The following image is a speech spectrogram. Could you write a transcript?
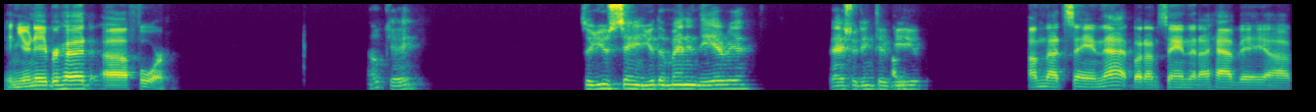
In your neighborhood, uh, four. Okay. So you're saying you're the man in the area that I should interview Um, you? I'm not saying that, but I'm saying that I have a uh,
